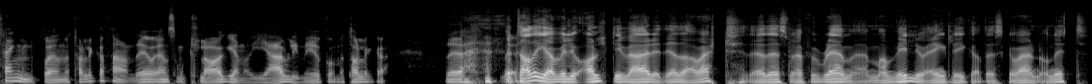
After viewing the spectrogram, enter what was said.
tegn på en Metallica-fan. Det er jo en som klager noe jævlig mye på Metallica. Det... Metallica vil jo alltid være det det har vært. Det er det som er problemet. Man vil jo egentlig ikke at det skal være noe nytt.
